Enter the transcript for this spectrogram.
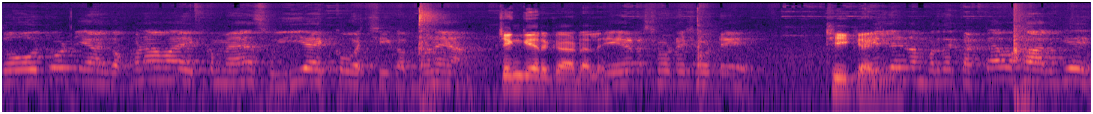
ਦੋ ਝੋਟੀਆਂ ਗੱਬਣਾ ਵਾ ਇੱਕ ਮੈਂ ਸੂਈ ਆ ਇੱਕ ਵੱਛੀ ਗੱਬਣ ਆ। ਚੰਗੇ ਰਿਕਾਰਡ ਵਾਲੇ। ਰੇਟ ਛੋਟੇ ਛੋਟੇ। ਠੀਕ ਹੈ ਪਹਿਲੇ ਜੀ ਨੰਬਰ ਤੇ ਕੱਟਾ ਵਿਖਾ ਲਈਏ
